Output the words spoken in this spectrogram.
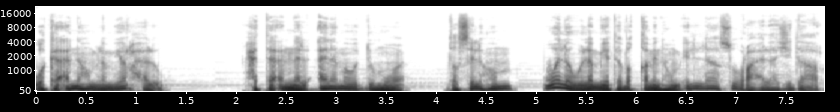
وكأنهم لم يرحلوا حتى أن الألم والدموع تصلهم ولو لم يتبق منهم إلا صورة على جدار.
